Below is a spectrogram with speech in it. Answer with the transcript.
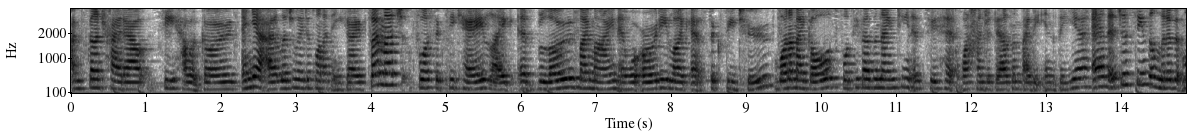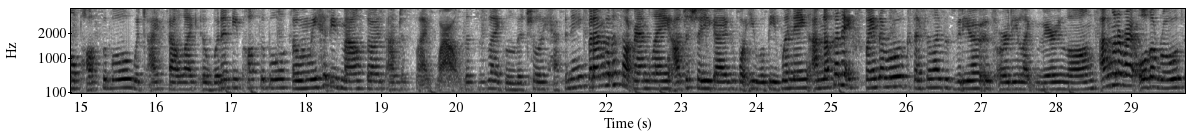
I'm just gonna try it out, see how it goes. And yeah, I literally just wanna thank you guys so much for 60k. Like, it blows my mind and we're already like at 62. One of my goals for 2019 is to hit 100,000 by the end of the year. And it just seems a little bit more possible, which I felt like it wouldn't be possible. But when we hit these milestones, I'm just like, wow, this is like literally happening. But I'm gonna stop rambling. I'll just show you guys what you will be winning. I'm not gonna explain the rules because I feel like this video is already like very long. I'm gonna write all the rules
